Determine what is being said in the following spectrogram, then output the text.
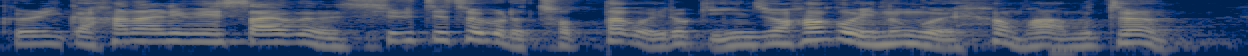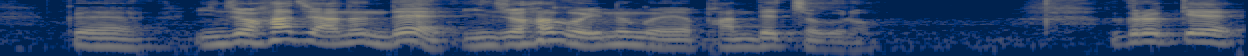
그러니까 하나님의 사역은 실제적으로 졌다고 이렇게 인정하고 있는 거예요. 뭐 아무튼 그 인정하지 않은데 인정하고 있는 거예요. 반대쪽으로 그렇게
